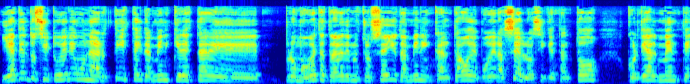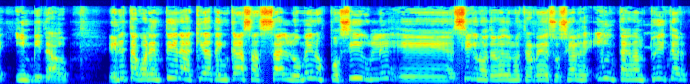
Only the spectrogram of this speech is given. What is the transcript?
y atento si tú eres un artista y también quieres estar... Eh, promoverte a través de nuestro sello, también encantado de poder hacerlo, así que están todos cordialmente invitados. En esta cuarentena, quédate en casa, sal lo menos posible. Eh, síguenos a través de nuestras redes sociales, Instagram, Twitter,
